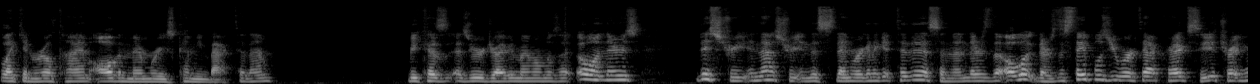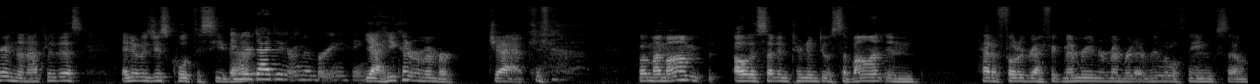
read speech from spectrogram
like in real time all the memories coming back to them. Because as we were driving, my mom was like, "Oh, and there's." This street and that street and this. Then we're gonna get to this, and then there's the oh look, there's the Staples you worked at, Craig. See, it's right here, and then after this, and it was just cool to see that. And your dad didn't remember anything. Yeah, he couldn't remember Jack. but my mom all of a sudden turned into a savant and had a photographic memory and remembered every little thing, so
